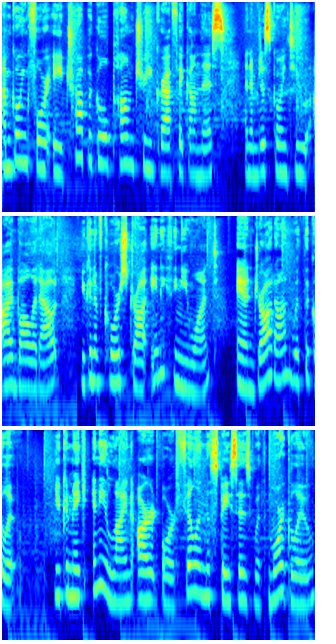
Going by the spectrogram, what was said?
I'm going for a tropical palm tree graphic on this, and I'm just going to eyeball it out. You can of course draw anything you want, and draw it on with the glue. You can make any line art or fill in the spaces with more glue.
